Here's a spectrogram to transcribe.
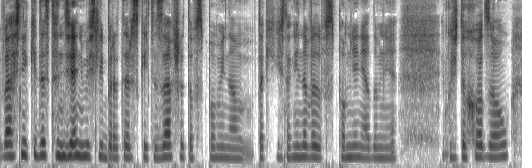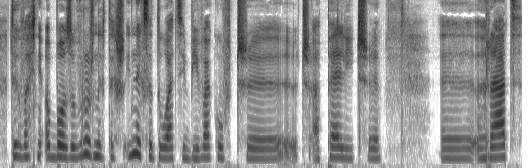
Właśnie kiedy jest ten dzień myśli braterskiej, to zawsze to wspominam, takie, takie nowe wspomnienia do mnie jakoś dochodzą, tych właśnie obozów, różnych też innych sytuacji, biwaków, czy, czy apeli, czy y, rad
